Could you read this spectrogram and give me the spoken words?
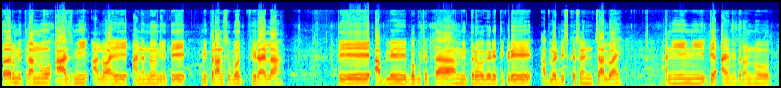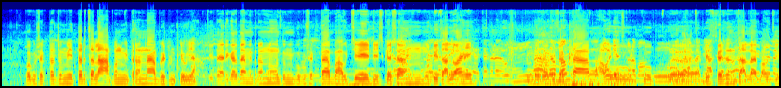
तर मित्रांनो आज मी आलो आहे आनंदवन इथे मित्रांसोबत फिरायला. ते आपले बघू शकता मित्र वगैरे तिकडे आपलं डिस्कशन चालू आहे. आणि मी ते आहे मित्रांनो बघू शकता तुम्ही तर चला आपण मित्रांना भेटून येऊया. तयारी करताय मित्रांनो तुम्ही बघू शकता भाऊचे डिस्कशन मोठी चालू आहे. तुम्ही बघू शकता भाऊ खूप डिस्कशन चालू आहे भाऊची.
